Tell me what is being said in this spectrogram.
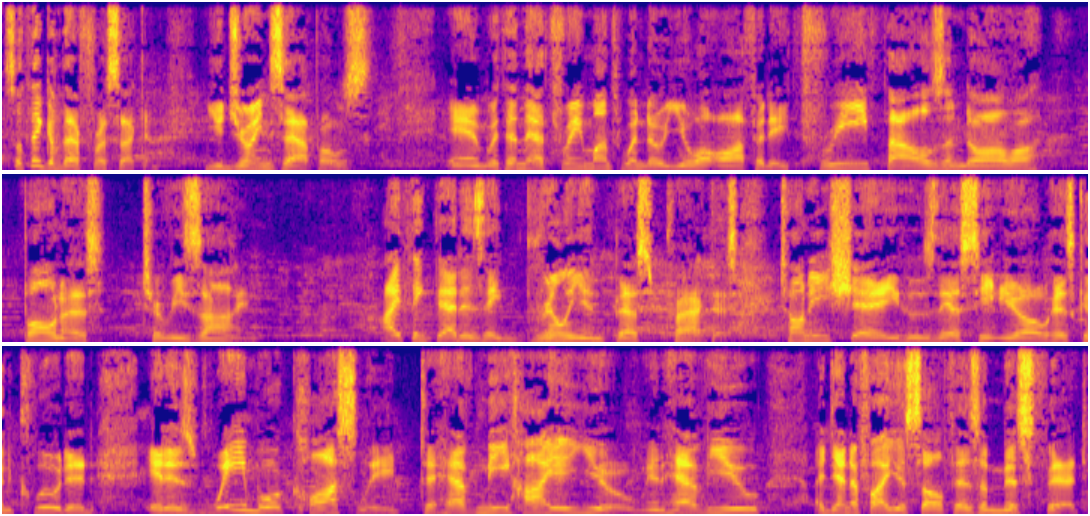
So think of that for a second. You join Zappos, and within that three month window, you are offered a $3,000 bonus to resign. I think that is a brilliant best practice. Tony Hsieh, who's their CEO, has concluded it is way more costly to have me hire you and have you identify yourself as a misfit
